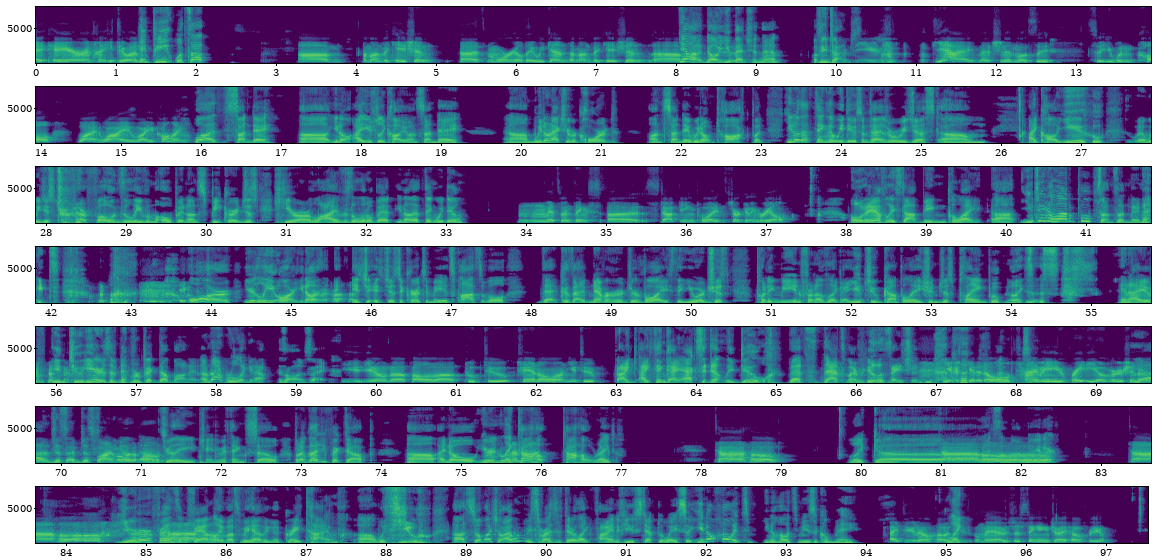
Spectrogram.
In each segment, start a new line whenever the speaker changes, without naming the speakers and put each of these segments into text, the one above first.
Hey, hey, Aaron, how you doing?
Hey, Pete, what's up?
Um, I'm on vacation. Uh, it's Memorial Day weekend. I'm on vacation. Uh,
Yeah, no, you mentioned that a few times.
You, yeah, I mentioned it mostly so you wouldn't call. Why? Why? Why are you calling?
Well, it's Sunday. Uh, you know, I usually call you on Sunday. Um, we don't actually record on Sunday. We don't talk, but you know that thing that we do sometimes where we just um, I call you and we just turn our phones and leave them open on speaker and just hear our lives a little bit. You know that thing we do?
hmm It's when things uh, stop being polite and start getting real.
Oh, they definitely stop being polite. Uh, you take a lot of poops on Sunday night. or you're le- or you know,
Part of my process.
it's it's just occurred to me. It's possible that because I've never heard your voice, that you are just putting me in front of like a YouTube compilation, just playing poop noises. And I have, in two years, have never picked up on it. I'm not ruling it out. Is all I'm saying.
You, you don't uh, follow a poop tube channel on YouTube?
I I think I accidentally do. That's that's my realization.
You just get an old timey radio version
yeah,
of
I'm
it.
just I'm just
Live over the
now.
phone.
It's really changing my things. So, but I'm glad you picked up. Uh, I know you're in Lake
I'm
Tahoe,
not.
Tahoe, right?
Tahoe,
Like uh, like some
Tahoe.
Your friends and family must be having a great time uh, with you. Uh, so much so, I wouldn't be surprised if they're like fine if you stepped away. So you know how it's you know how it's musical May.
I do know how it's
Like-
musical May. I was just singing Jai Ho for you.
